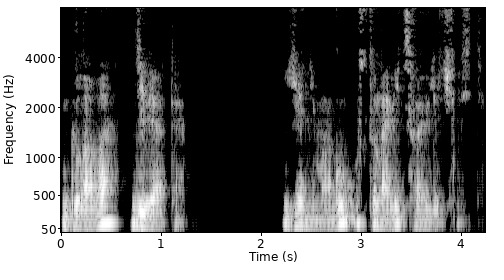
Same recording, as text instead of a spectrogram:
Глава 9. Я не могу установить свою личность.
